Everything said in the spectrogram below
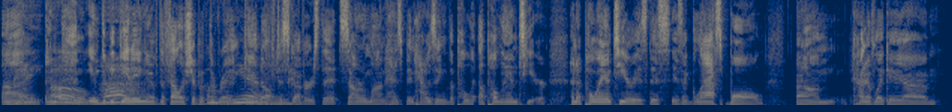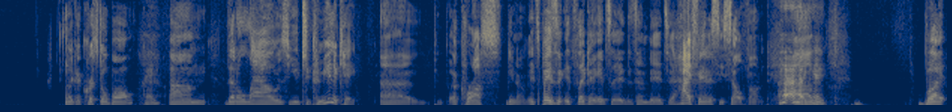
Um, And Oh. then in the beginning of the Fellowship of the Oh, Ring, Gandalf discovers that Saruman has been housing the Pal- a Palantir, and a Palantir is this is a glass ball, um, kind of like a um, like a crystal ball, Okay. um, that allows you to communicate uh, across. You know, it's basic. It's like a it's a it's a it's a high fantasy cell phone okay. but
